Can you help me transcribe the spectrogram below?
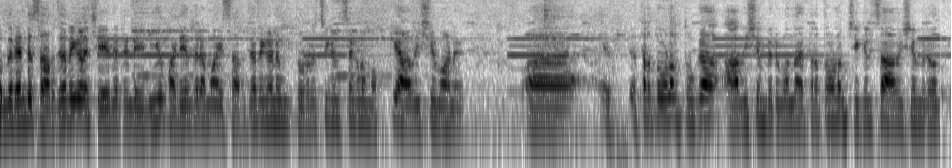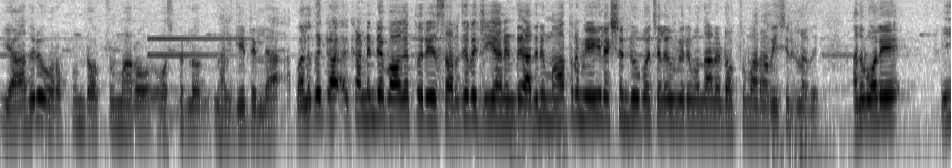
ഒന്ന് രണ്ട് സർജറികൾ ചെയ്തിട്ടുണ്ട്. ഇനിയും അടിയന്തരമായി സർജറികളും തുടർ ചികിത്സകളും ഒക്കെ ആവശ്യമാണ്. എത്രത്തോളം തുക ആവശ്യം വരുമെന്നോ എത്രത്തോളം ചികിത്സ ആവശ്യം വരുമെന്നോ യാതൊരു ഉറപ്പും ഡോക്ടർമാരോ ഹോസ്പിറ്റലോ നൽകിയിട്ടില്ല. വലത് കണ്ണിന്റെ ഭാഗത്തൊരു സർജറി ചെയ്യാനുണ്ട്. അതിന് മാത്രം ഏഴ് ലക്ഷം രൂപ ചെലവ് വരുമെന്നാണ് ഡോക്ടർമാർ അറിയിച്ചിട്ടുള്ളത്. അതുപോലെ ഈ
